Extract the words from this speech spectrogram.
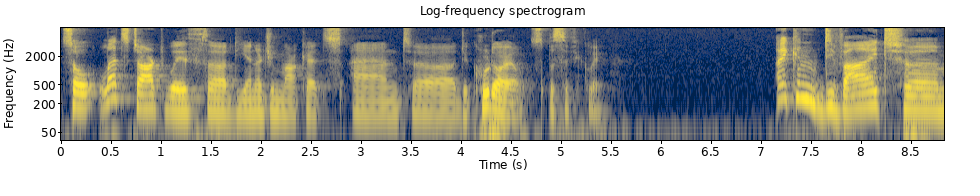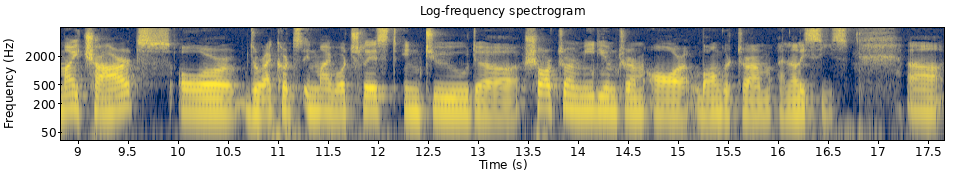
So, let's start with uh, the energy markets and uh, the crude oil specifically. I can divide uh, my charts or the records in my watch list into the short term, medium term, or longer term analyses. Uh,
